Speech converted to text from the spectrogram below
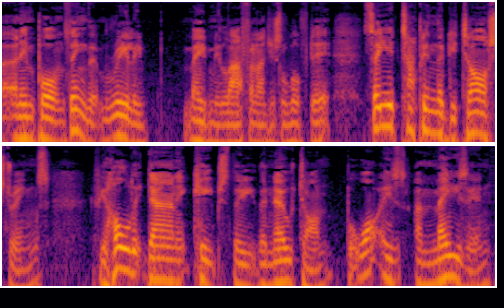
an important thing that really made me laugh and I just loved it. So you tap in the guitar strings, if you hold it down, it keeps the, the note on. But what is amazing,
